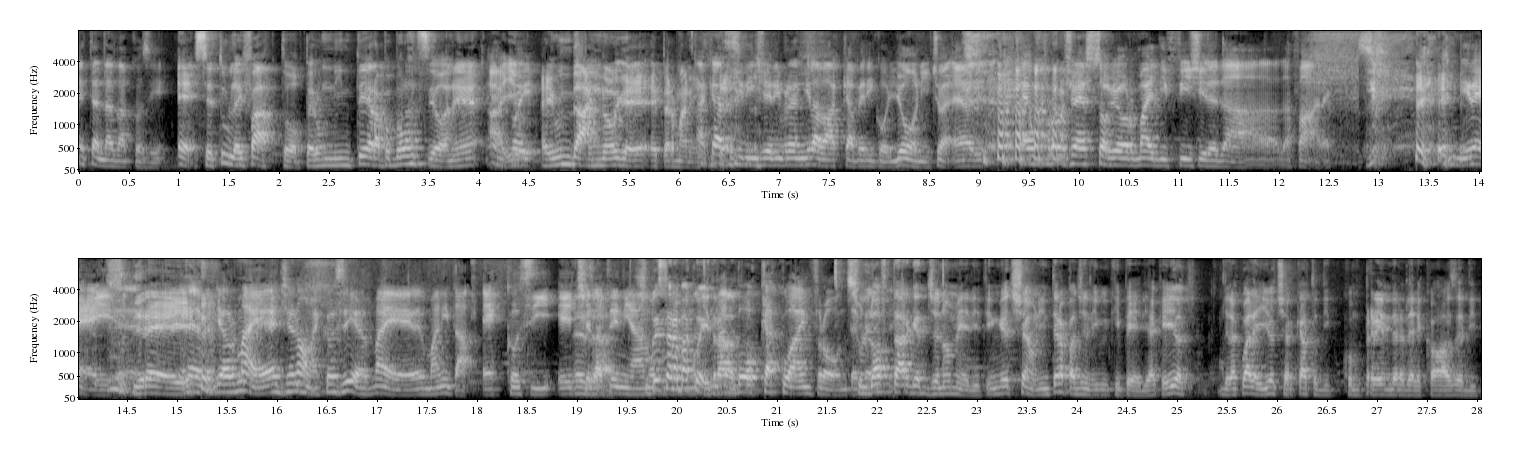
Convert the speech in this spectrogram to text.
E ti è andata così. E se tu l'hai fatto per un'intera popolazione, hai, poi- hai un danno che è permanente. A casa si dice riprendi la vacca per i coglioni, cioè è, è un processo che ormai è difficile da, da fare. Direi. eh. Direi. Eh, perché ormai è genoma, è così, ormai l'umanità è così e ce la Esatto. teniamo. Su questa roba qui, tra l'altro, bocca qua in fronte. Sull'off target genome editing c'è un'intera pagina di Wikipedia che io- della quale io ho cercato di comprendere delle cose, di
